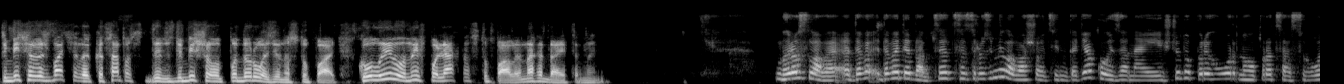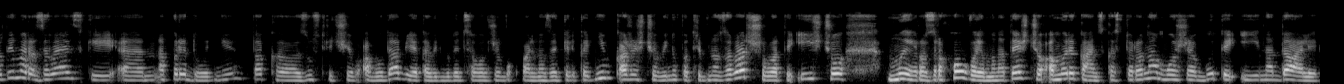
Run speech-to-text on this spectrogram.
Тим ви ж бачили, Кацапи зде- здебільшого по дорозі наступають. Коли вони в полях наступали? Нагадайте мені. Мирославе, е, давай, давайте так. Це, це зрозуміла ваша оцінка. Дякую за неї. Щодо переговорного процесу, Володимир Зеленський е, напередодні так е, зустрічі в Абу-Дабі, яка відбудеться от вже буквально за кілька днів, каже, що війну потрібно завершувати, і що ми розраховуємо на те, що американська сторона може бути і надалі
